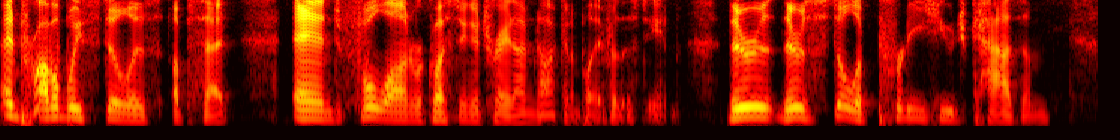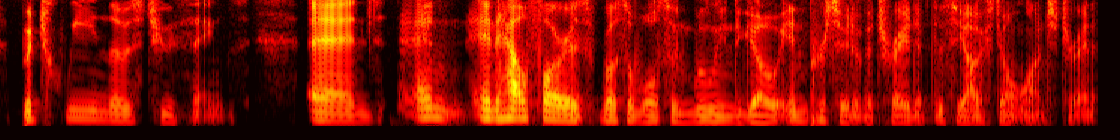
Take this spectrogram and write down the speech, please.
and probably still is upset and full on requesting a trade. I'm not going to play for this team. There, there's still a pretty huge chasm between those two things. And and and how far is Russell Wilson willing to go in pursuit of a trade if the Seahawks don't want to trade him?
